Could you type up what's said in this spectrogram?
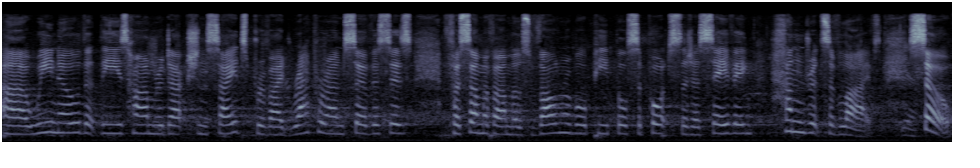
Uh, we know that these harm reduction sites provide wraparound services for some of our most vulnerable people, supports that are saving hundreds of lives. So,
